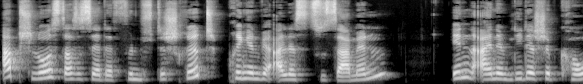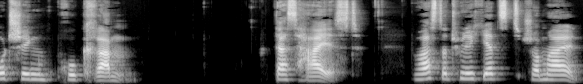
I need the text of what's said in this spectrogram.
Abschluss, das ist ja der fünfte Schritt, bringen wir alles zusammen in einem Leadership Coaching Programm. Das heißt, du hast natürlich jetzt schon mal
